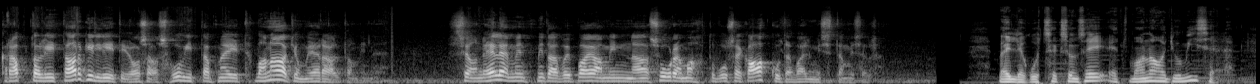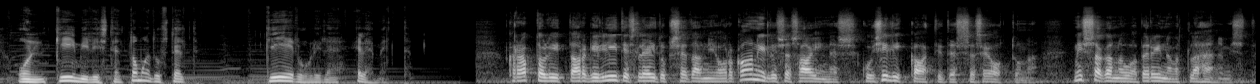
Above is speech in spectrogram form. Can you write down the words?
kraptoliitargilliidi osas huvitab meid vanaadiumi eraldamine. See on element, mida võib vaja minna suure mahtuvusega akude valmistamisel. väljakutseks on see, et vanaadium ise on keemilistelt omadustelt keeruline element kraptoliitargiliidis leidub seda nii orgaanilises aines kui silikaatidesse seotuna, mis aga nõuab erinevat lähenemist.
